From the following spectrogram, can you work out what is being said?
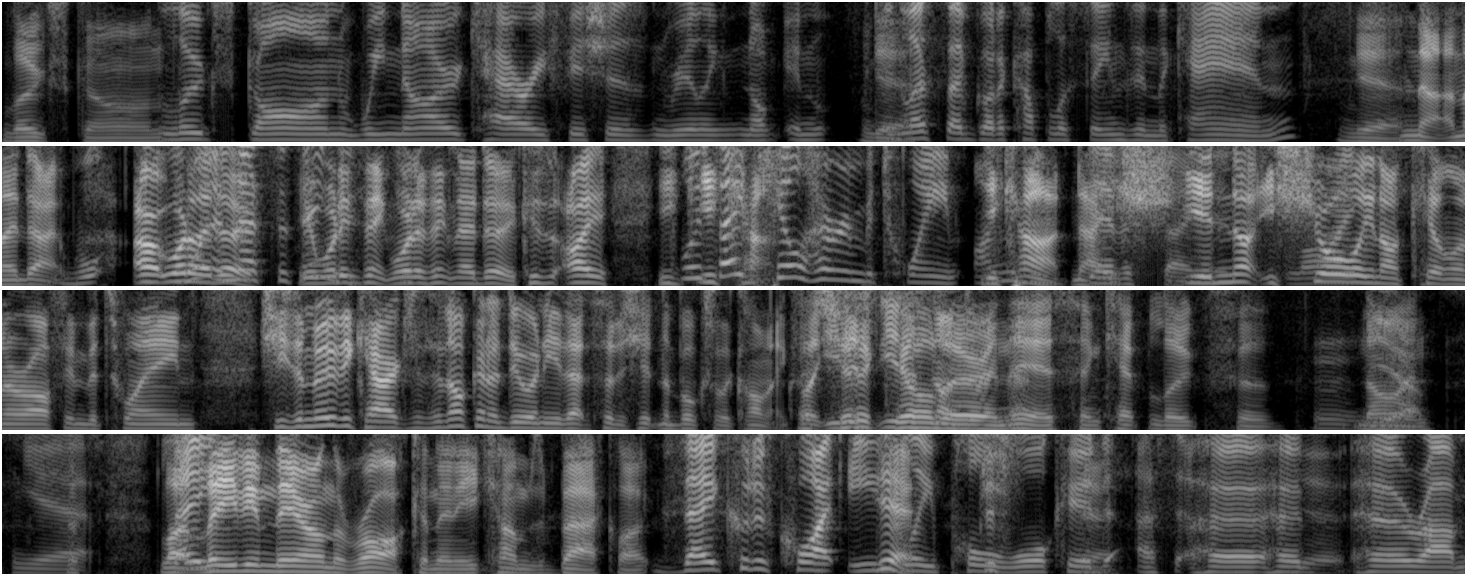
Luke's gone. Luke's gone. We know Carrie Fisher's really not in, Yeah. unless they've got a couple of scenes in the can. Yeah. No, and they don't. Wha- All right, what do Well, they and do? that's the yeah, thing what do you is- think? What do you think they do? Because I, you, Well, you if they can't, kill her in between, I'm you can't. No, you sh- you're not. You're surely not killing her off in between. She's a movie character. So they're not going to do any of that sort of shit in the books or the comics. Like you should have just, you're just killed not her doing in that. this and kept Luke for nine. Yeah, That's- Like They- leave him there on the rock, and then he comes back. Like they could have quite easily Paul just- Walkered yeah. us- her her Yeah. her um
